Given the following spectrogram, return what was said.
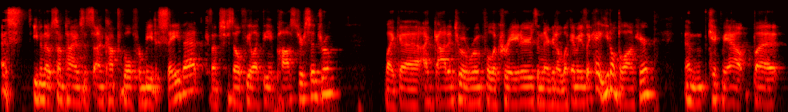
As, even though sometimes it's uncomfortable for me to say that because I still feel like the imposter syndrome. Like uh, I got into a room full of creators and they're going to look at me as like, hey, you don't belong here and kick me out. But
